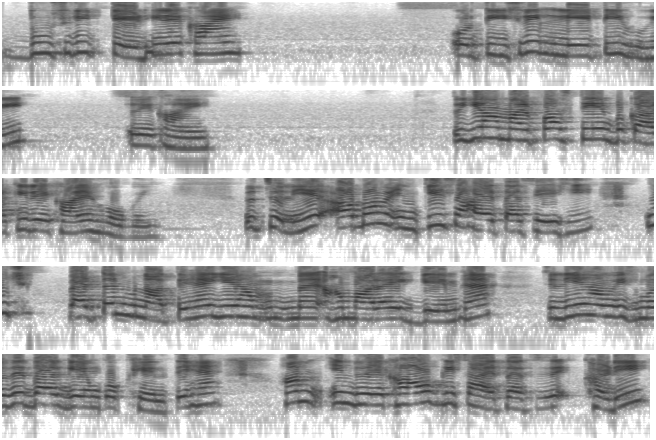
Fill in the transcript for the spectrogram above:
दूसरी टेढ़ी रेखाएँ और तीसरी लेटी हुई रेखाएँ। तो यह हमारे पास तीन प्रकार की रेखाएँ हो गई। तो चलिए, अब हम इनकी सहायता से ही कुछ पैटर्न बनाते हैं। ये हम, मैं, हमारा एक गेम है। चलिए, हम इस मज़ेदार गेम को खेलते हैं। हम इन रेखाओं की सहायता से खड़ी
